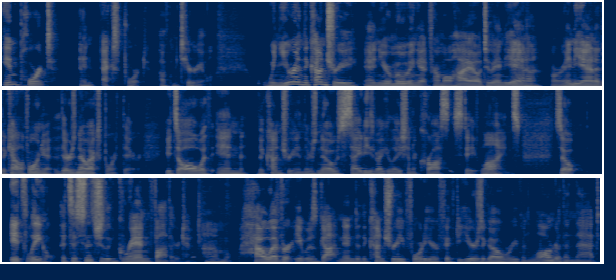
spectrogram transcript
import and export of material. When you're in the country and you're moving it from Ohio to Indiana or Indiana to California, there's no export there. It's all within the country and there's no CITES regulation across state lines. So it's legal. It's essentially grandfathered. Um, however, it was gotten into the country 40 or 50 years ago, or even longer than that,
